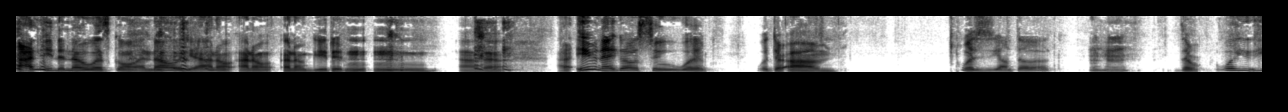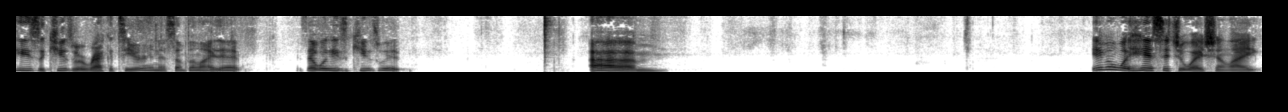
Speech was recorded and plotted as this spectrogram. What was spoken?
I need to know what's going on. No, yeah, I don't, I don't, I don't get it. Mm-mm. I don't. I, even that goes to what, with the um, what is Young Thug? Mm-hmm. The what he, he's accused with racketeering or something like that. Is that what he's accused with? Um. even with his situation, like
